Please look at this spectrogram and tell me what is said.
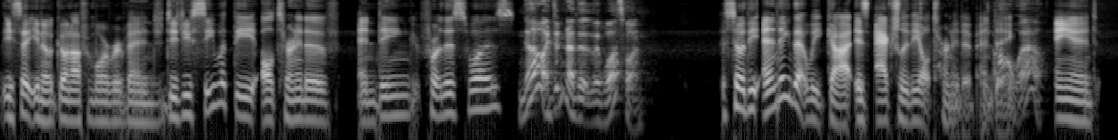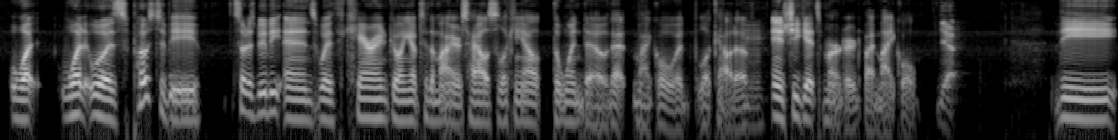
you said you know going off for more revenge. Did you see what the alternative ending for this was? No, I didn't know that there was one. So the ending that we got is actually the alternative oh, ending. Oh wow. And what what it was supposed to be. So this movie ends with Karen going up to the Myers house, looking out the window that Michael would look out of, mm-hmm. and she gets murdered by Michael. Yeah. the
